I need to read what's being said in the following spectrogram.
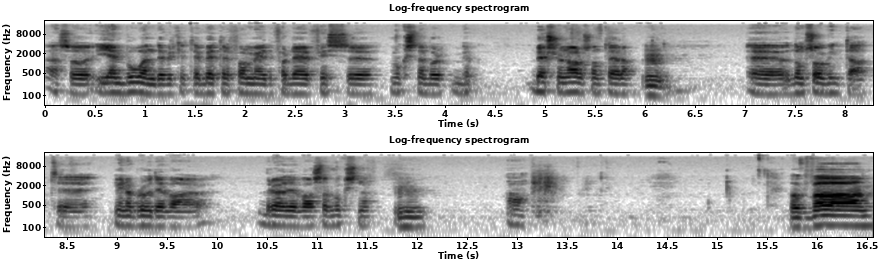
alltså, i en boende, vilket är bättre för mig, för där finns uh, vuxna personal och sånt där. Mm. Eh, de såg inte att mina bröder var, bröder var så vuxna. Mhm. Ja. Och vad...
